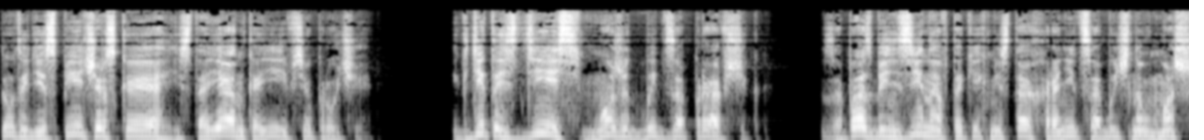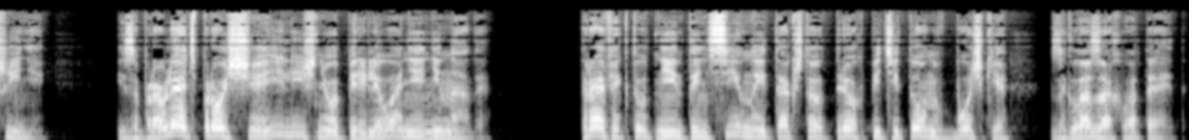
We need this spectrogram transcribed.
Тут и диспетчерская, и стоянка, и все прочее. И где-то здесь может быть заправщик. Запас бензина в таких местах хранится обычно в машине. И заправлять проще, и лишнего переливания не надо. Трафик тут не интенсивный, так что трех-пяти тонн в бочке за глаза хватает.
